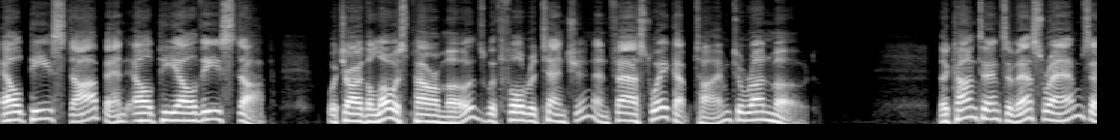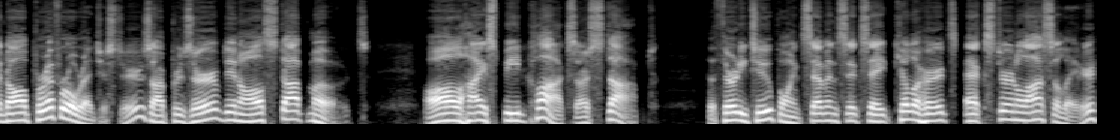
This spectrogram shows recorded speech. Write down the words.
LP Stop, and LPLV Stop, which are the lowest power modes with full retention and fast wake-up time to run mode. The contents of SRAMs and all peripheral registers are preserved in all stop modes. All high-speed clocks are stopped. The 32.768 kHz external oscillator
